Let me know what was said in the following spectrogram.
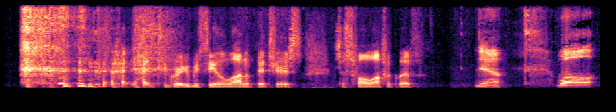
I, I think we're gonna be seeing a lot of pitchers just fall off a cliff. Yeah. Well,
